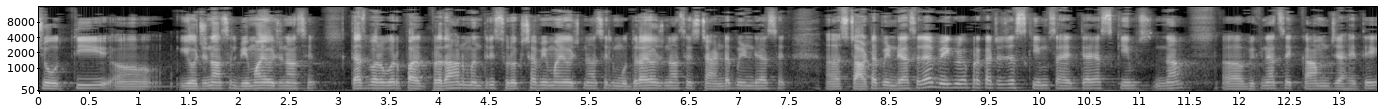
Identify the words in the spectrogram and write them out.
ज्योती योजना असेल विमा योजना असेल. त्याचबरोबर प प्रधानमंत्री सुरक्षा विमा योजना असेल मुद्रा योजना असेल स्टँडअप इंडिया असेल स्टार्टअप इंडिया असेल या वेगवेगळ्या प्रकारच्या ज्या स्कीम्स आहेत त्या या स्कीम्सना विकण्याचे काम जे आहे ते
